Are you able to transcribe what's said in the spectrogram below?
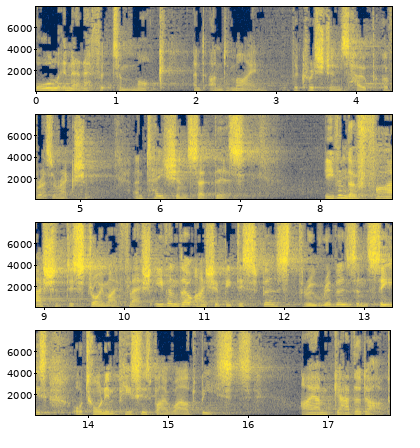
all in an effort to mock and undermine the Christians' hope of resurrection. And Tatian said this even though fire should destroy my flesh, even though I should be dispersed through rivers and seas or torn in pieces by wild beasts, I am gathered up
